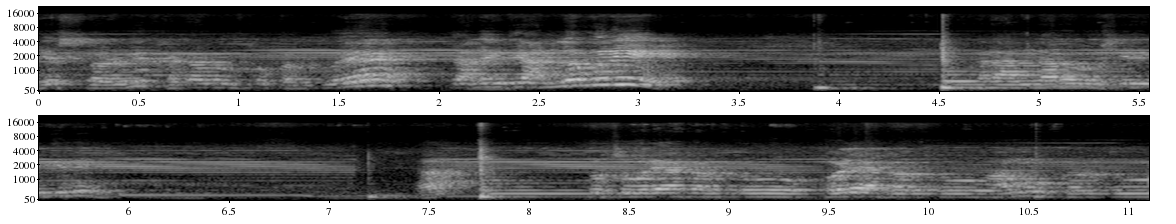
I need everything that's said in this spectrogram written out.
हे सर्व खटाटून तो करतोय. त्याने ते आणलं कोणी? आणणार आणणारा दोषी की नाही हा? तो चोऱ्या करतो खोड्या करतो अमुक करतो.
